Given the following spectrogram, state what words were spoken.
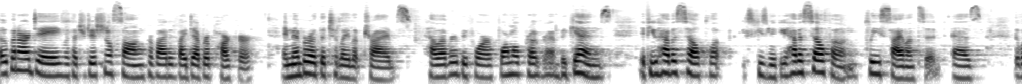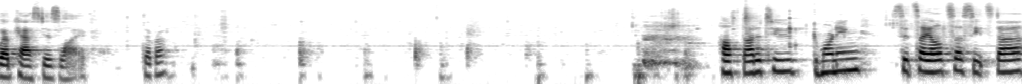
open our day with a traditional song provided by Deborah Parker, a member of the Tulalip tribes. However, before our formal program begins, if you have a cell excuse me, if you have a cell phone, please silence it as the webcast is live. Deborah? Half good morning. tsicyaltsa, Sitsta.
